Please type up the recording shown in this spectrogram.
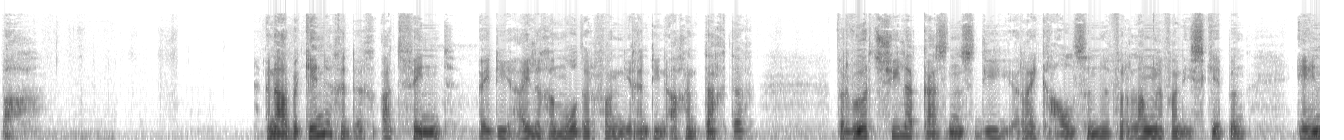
pa. In haar bekende gedig Advent uit die Heilige Modder van 1988 verwoord Sheila Cousins die rykhalsende verlange van die skepping en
